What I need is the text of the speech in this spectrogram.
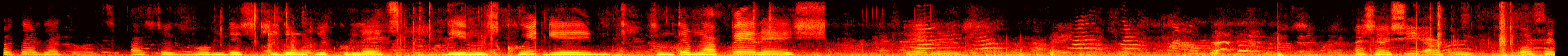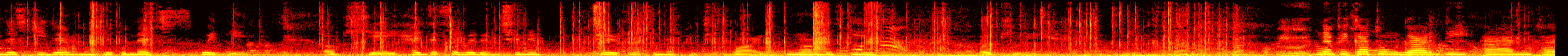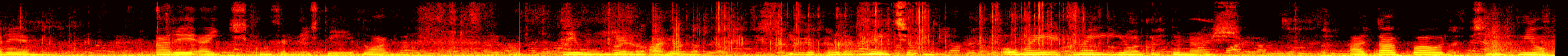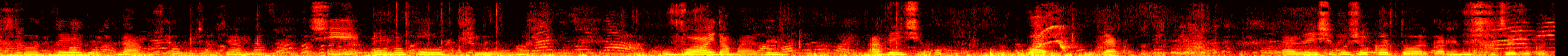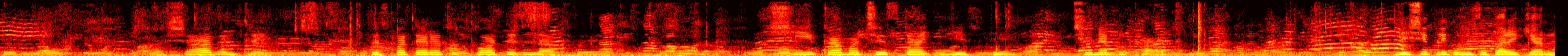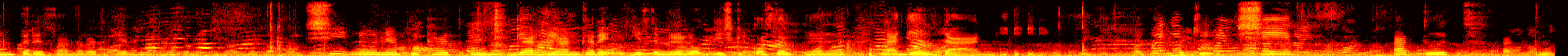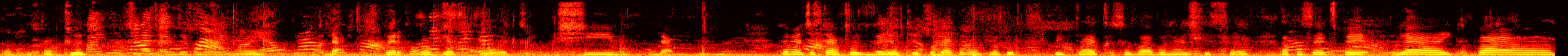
Salutare la toți! Astăzi vom deschide un pliculeț din Squid Game. Suntem la Peleș. Peleș. Așa, și acum o să deschidem un pliculeț Squid Game. Ok, haideți să vedem ce ne ce o să ne pice. Vai, acum am deschis. Ok. Ne-a picat un gardian care are aici, cum se numește, doamne, triunghi, are un triunghi. Și vă să arăt aici. O, mai e, mai e un cartonaș. Attack Power 5800, de, da, nu știu ce înseamnă. Și unul cu triunghi. Vai, dar mai avem. Avem și cu... Bă, pleacă. Avem și cu jucători, care nu știu ce jucători e. Așa, avem trei. Pe spate arată toate la fel. Și cam acesta este ce ne-a picat. Deși plecul mi se pare chiar interesant, arată chiar bine. Și nu ne-a picat un gardian care este breloc, deci cred că o să-l pun la găzdan. Ok, și atât, cred că a fost atât. Da, sper că v-a plăcut și da. Cam acesta a fost videoclipul. Dacă v-a plăcut, uitați să vă abonați și să apăsați pe like. Pa!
